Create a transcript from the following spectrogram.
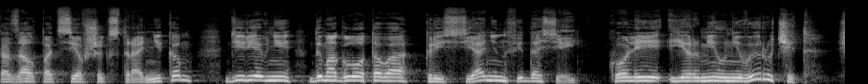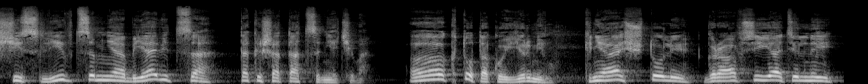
сказал подсевший к странникам деревни Дымоглотова крестьянин Федосей. Коли Ермил не выручит, счастливцем не объявится, так и шататься нечего. А кто такой Ермил? Князь, что ли? Граф сиятельный?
